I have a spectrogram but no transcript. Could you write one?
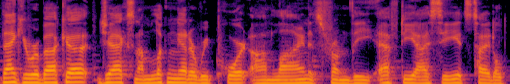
Thank you, Rebecca. Jackson, I'm looking at a report online. It's from the FDIC. It's titled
